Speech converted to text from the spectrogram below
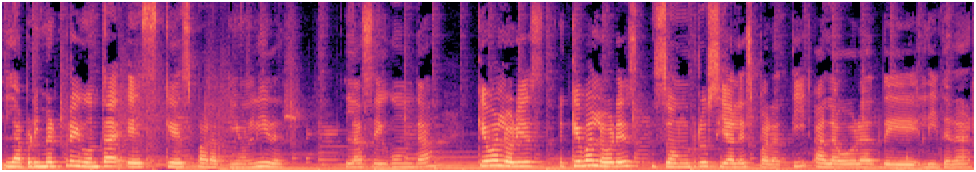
La primera pregunta es ¿qué es para ti un líder? La segunda, ¿qué valores, ¿qué valores son cruciales para ti a la hora de liderar?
